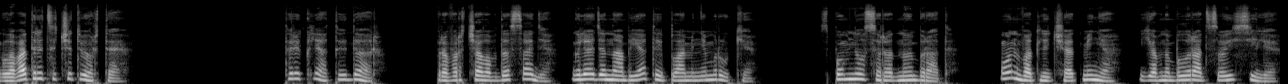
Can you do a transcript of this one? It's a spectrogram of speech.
Глава 34. «Треклятый дар», — проворчала в досаде, глядя на объятые пламенем руки. Вспомнился родной брат. Он, в отличие от меня, явно был рад своей силе,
